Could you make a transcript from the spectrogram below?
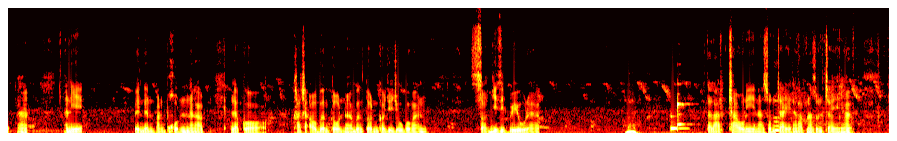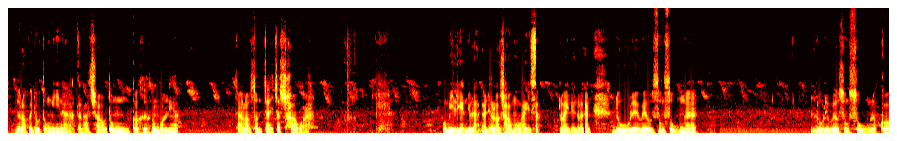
6นะฮะอันนี้เป็นเงินปันผลนะครับ แล้วก็ค่าเช่าเบื้องต้นนะ เบื้องต้นก็จะอยู่ประมาณสอดยี่สิบวิวนะฮะ ตลาดเช่านี่น่าสนใจนะครับ น่าสนใจนะฮะเดี๋ยวเราไปดูตรงนี้นะตลาดเช่าตรงก็คือข้างบนเนี่ยถ้าเราสนใจจะเช่าอะผมมีเหรียญอยู่แล้วเดี๋ยวเราเช่ามาไว้สักหน่อยหนึ่งแล้วกัน ดูเลเวลสูงๆนะฮะดูเลเวลสูงๆ แล้วก็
